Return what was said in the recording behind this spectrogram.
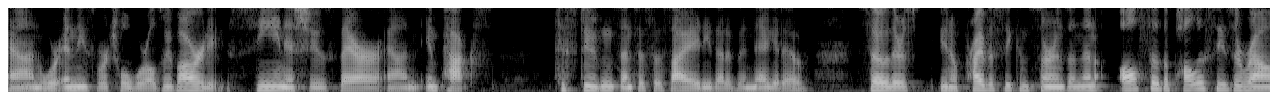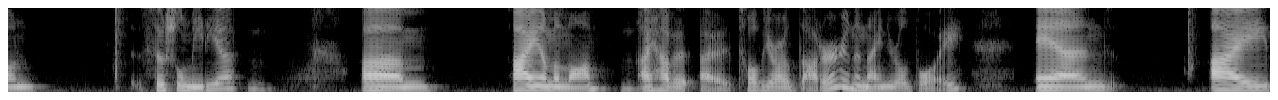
and we're in these virtual worlds, we've already seen issues there and impacts to students and to society that have been negative. So there's you know privacy concerns, and then also the policies around social media. Mm. Um, I am a mom. Mm. I have a 12 year old daughter and a nine year old boy. And I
